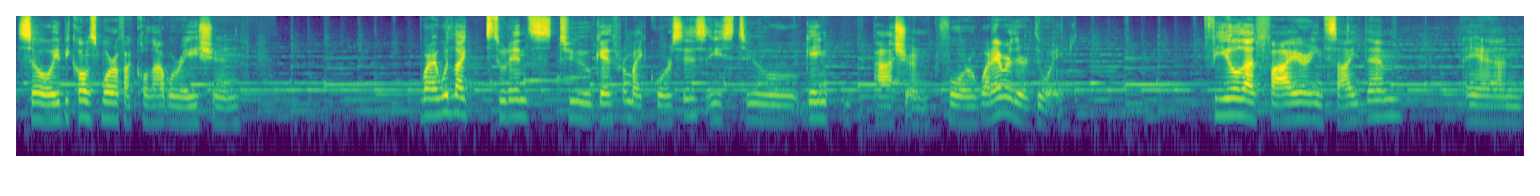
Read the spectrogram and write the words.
So it becomes more of a collaboration. What I would like students to get from my courses is to gain passion for whatever they're doing. Feel that fire inside them and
